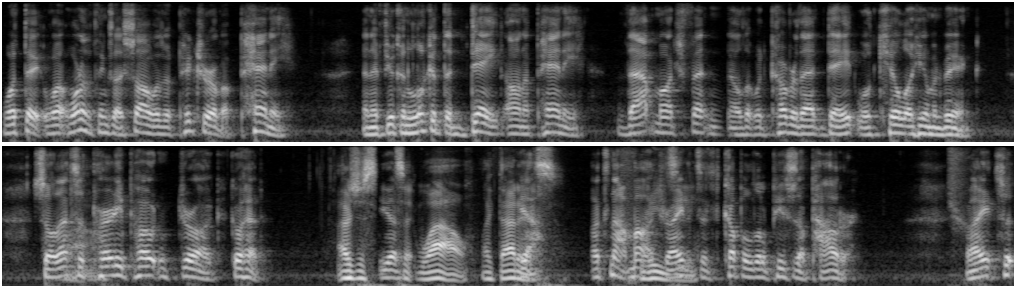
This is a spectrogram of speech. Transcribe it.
what they what, one of the things I saw was a picture of a penny, and if you can look at the date on a penny, that much fentanyl that would cover that date will kill a human being. So that's a pretty potent drug. Go ahead. I was just Yeah. saying, wow, like that is. Yeah. That's not much, right? It's a couple little pieces of powder. right? So,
